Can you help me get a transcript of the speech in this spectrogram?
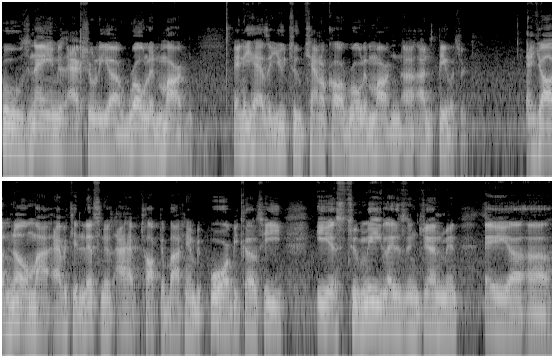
whose name is actually uh, Roland Martin. And he has a YouTube channel called Roland Martin uh, Unfiltered. And y'all know, my advocate listeners, I have talked about him before because he is, to me, ladies and gentlemen, a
